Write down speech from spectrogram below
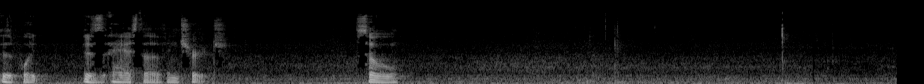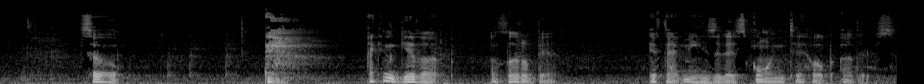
Is what is asked of in church. So. So I can give up a little bit if that means that it's going to help others.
